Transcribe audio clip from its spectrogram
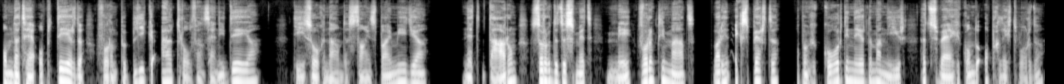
omdat hij opteerde voor een publieke uitrol van zijn ideeën, die zogenaamde science by media, net daarom zorgde de Smit mee voor een klimaat waarin experten op een gecoördineerde manier het zwijgen konden opgelegd worden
